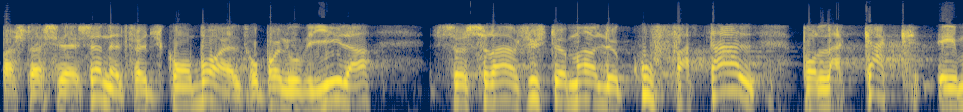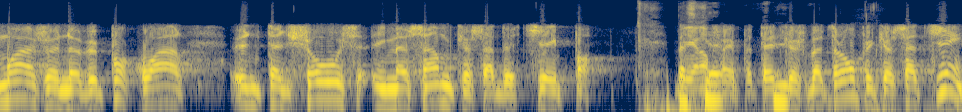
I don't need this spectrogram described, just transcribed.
parce que la CSN, elle fait du combat, elle faut pas l'oublier, là, ce sera justement le coup fatal pour la CAC. Et moi, je ne veux pas croire une telle chose. Il me semble que ça ne tient pas. Parce Mais enfin, peut-être que je me trompe et que ça tient.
